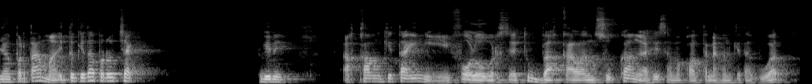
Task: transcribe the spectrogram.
Yang pertama itu kita perlu cek gini, account kita ini followersnya itu bakalan suka nggak sih sama konten yang akan kita buat?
